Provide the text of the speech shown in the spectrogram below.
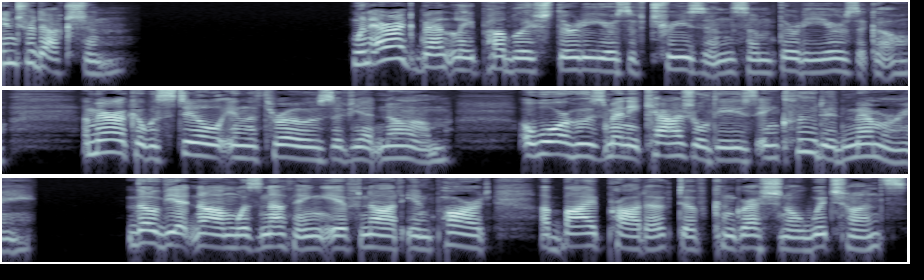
Introduction When Eric Bentley published Thirty Years of Treason some 30 years ago, America was still in the throes of Vietnam, a war whose many casualties included memory. Though Vietnam was nothing if not in part a byproduct of congressional witch hunts,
